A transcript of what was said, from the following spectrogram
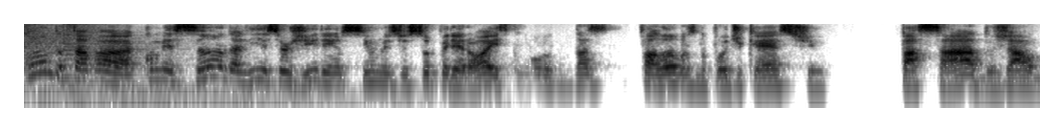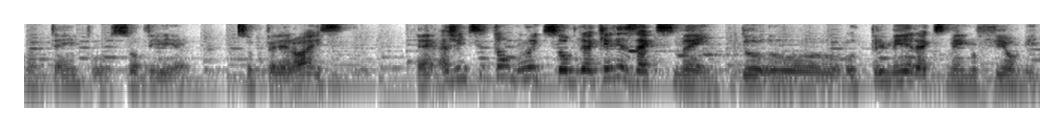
quando estava começando ali a surgirem os filmes de super-heróis, como nós falamos no podcast passado já há algum tempo sobre super-heróis, é, a gente citou muito sobre aqueles X-Men, do o, o primeiro X-Men, o filme,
